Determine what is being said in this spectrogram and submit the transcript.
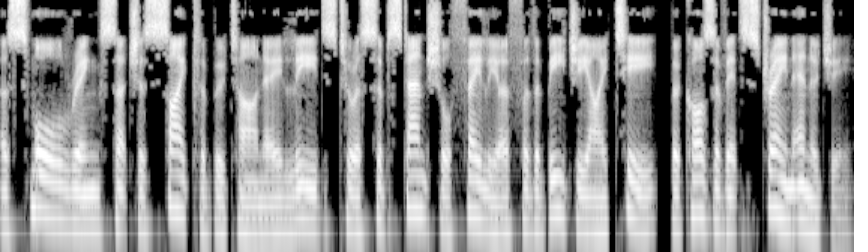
a small ring such as cyclobutane leads to a substantial failure for the BGIT, because of its strain energy.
